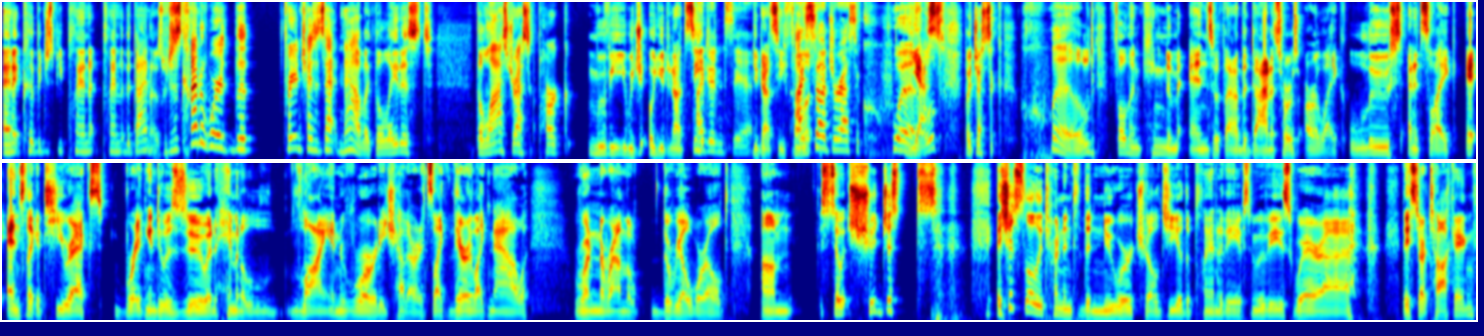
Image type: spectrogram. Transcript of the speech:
and it could be just be Planet Planet of the Dinos, which is kind of where the franchise is at now. Like the latest, the last Jurassic Park movie, you would oh you did not see, I didn't see it. you did not see. I saw Jurassic World. Yes, but Jurassic World, Fallen Kingdom ends with uh, the dinosaurs are like loose, and it's like it ends like a T Rex breaking into a zoo, and him and a lion roar at each other. And it's like they're like now running around the the real world. Um, so it should just it should slowly turn into the newer trilogy of the Planet of the Apes movies, where uh, they start talking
